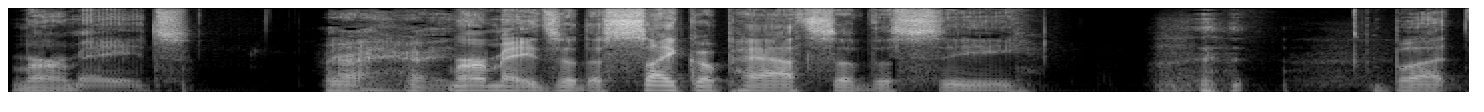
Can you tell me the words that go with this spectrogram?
Mermaids. Right, right. Mermaids are the psychopaths of the sea. but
